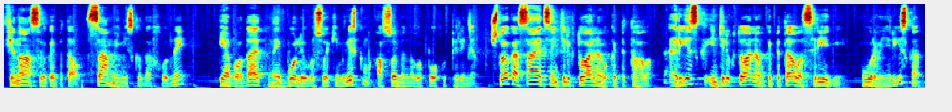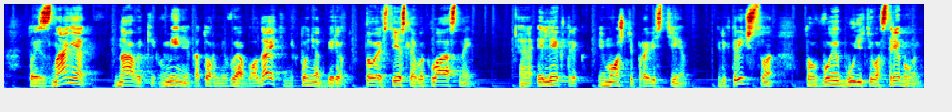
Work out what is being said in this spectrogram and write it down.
финансовый капитал самый низкодоходный, и обладает наиболее высоким риском, особенно в эпоху перемен. Что касается интеллектуального капитала. Риск интеллектуального капитала средний уровень риска, то есть знания, навыки, умения, которыми вы обладаете, никто не отберет. То есть если вы классный э, электрик и можете провести электричество, то вы будете востребованы,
